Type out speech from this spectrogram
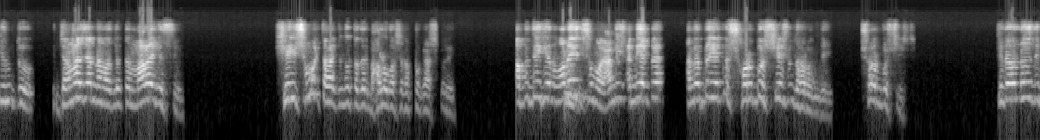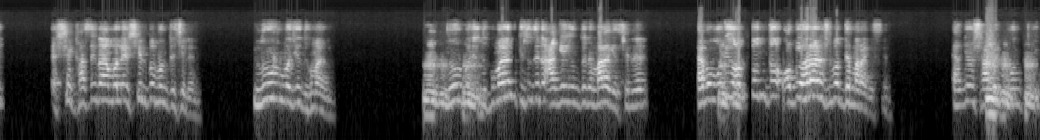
কিন্তু জানাজার নামাজ লোকটা মারা গেছে সেই সময় তারা কিন্তু তাদের ভালোবাসাটা প্রকাশ করে। আপনি দেখেন অনেক সময় আমি আমি একটা আমি আপনাকে একটা সর্বশেষ উদাহরণ দিই। সর্বশেষ। সেটা হলো শেখ হাসিনা আমলের শিল্পমন্ত্রী ছিলেন নূর মজিদ হুমায়ুন। হুম, হুম, নূর হুম, মজিদ হুমায়ুন কিছুদিন আগে কিন্তু মারা গেছিলেন এবং উনি। অত্যন্ত অবহেলার মধ্যে মারা গেছেন। একজন সাবেক মন্ত্রী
